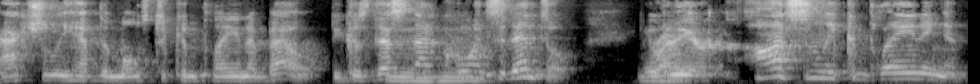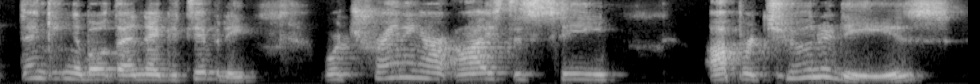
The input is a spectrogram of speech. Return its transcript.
actually have the most to complain about because that's mm-hmm. not coincidental. If right. we are constantly complaining and thinking about that negativity, we're training our eyes to see opportunities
